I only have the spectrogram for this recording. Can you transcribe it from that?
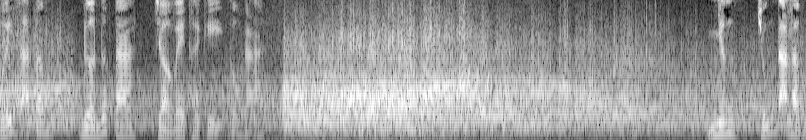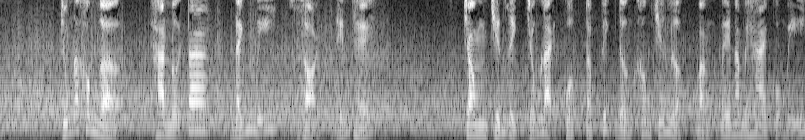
với dã tâm đưa nước ta trở về thời kỳ đổ đá. Nhưng chúng đã lầm. Chúng đã không ngờ Hà Nội ta đánh Mỹ giỏi đến thế. Trong chiến dịch chống lại cuộc tập kích đường không chiến lược bằng B-52 của Mỹ,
